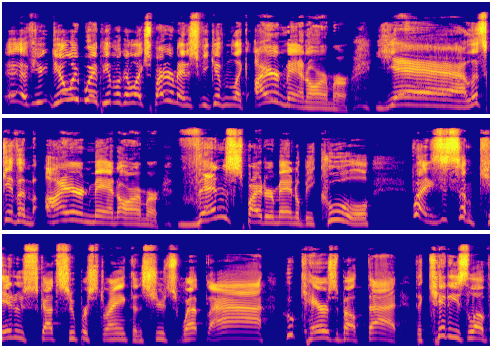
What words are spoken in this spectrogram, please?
If you, the only way people are going to like Spider Man is if you give him like Iron Man armor. Yeah, let's give him Iron Man armor. Then Spider Man will be cool. What, he's just some kid who's got super strength and shoots web. Ah, who cares about that? The kiddies love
